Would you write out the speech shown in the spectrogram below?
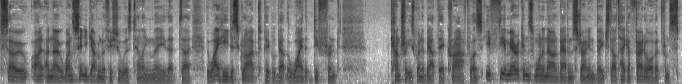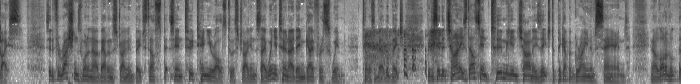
So I, I know one senior government official was telling me that uh, the way he described to people about the way that different countries went about their craft was if the Americans want to know about an Australian beach, they'll take a photo of it from space said if the Russians want to know about an Australian beach, they'll sp- send two 10 year olds to Australia and say, when you turn 18, go for a swim. Tell us about the beach. but he said the Chinese, they'll send two million Chinese each to pick up a grain of sand. You know, a lot of uh,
